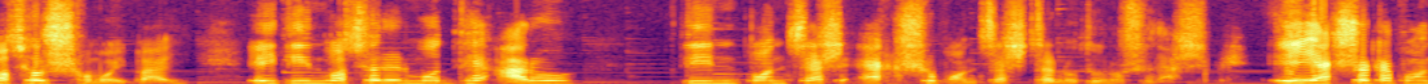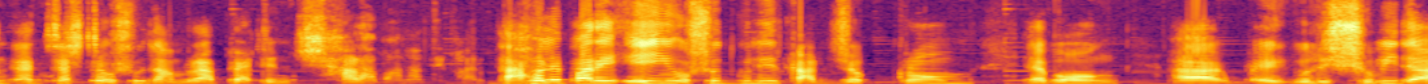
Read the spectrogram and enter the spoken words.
বছর সময় পাই, এই তিন বছরের মধ্যে আরও তিন পঞ্চাশ, একশো পঞ্চাশটা নতুন ওষুধ আসবে। এই একশোটা পঞ্চাশটা ওষুধ আমরা প্যাটেন্ট ছাড়া বানাতে পারব। তাহলে পারে এই ওষুধগুলির কার্যক্রম এবং এগুলির সুবিধা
